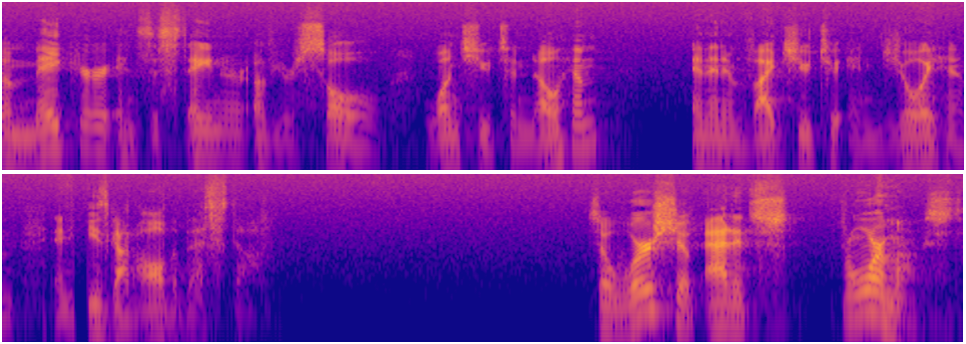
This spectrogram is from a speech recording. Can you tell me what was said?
the maker and sustainer of your soul wants you to know him and then invites you to enjoy him. And he's got all the best stuff. So, worship at its foremost,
